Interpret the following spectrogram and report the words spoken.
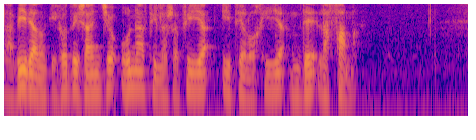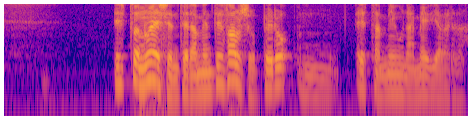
la vida de Don Quijote y Sancho una filosofía y teología de la fama. Esto no es enteramente falso, pero mm, es también una media verdad.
